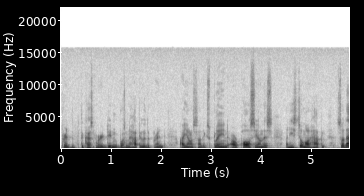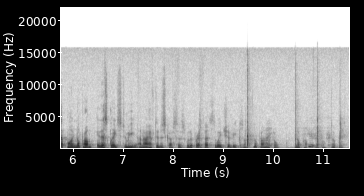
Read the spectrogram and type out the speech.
print, the, the customer didn't wasn't happy with the print. Ayano-san explained our policy on this, and he's still not happy. So at that point, no problem. It escalates to me, and I have to discuss this with the person. That's the way it should be. So no problem at all. No problem. No problem. No problem.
